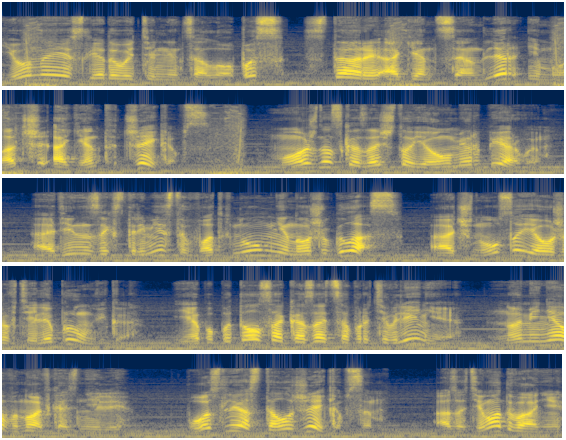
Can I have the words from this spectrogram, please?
юная исследовательница Лопес, старый агент Сэндлер и младший агент Джейкобс. Можно сказать, что я умер первым. Один из экстремистов воткнул мне нож в глаз, очнулся я уже в теле Брунвика. Я попытался оказать сопротивление, но меня вновь казнили. После я стал Джейкобсом, а затем Адвани.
